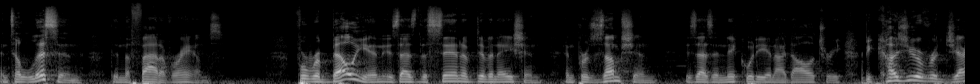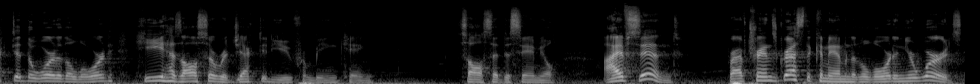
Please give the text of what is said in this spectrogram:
and to listen than the fat of rams. For rebellion is as the sin of divination, and presumption is as iniquity and idolatry. Because you have rejected the word of the Lord, he has also rejected you from being king. Saul said to Samuel, I have sinned, for I have transgressed the commandment of the Lord in your words,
